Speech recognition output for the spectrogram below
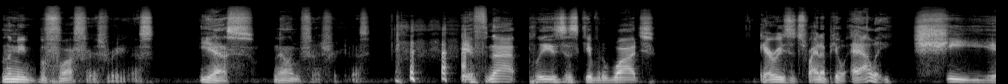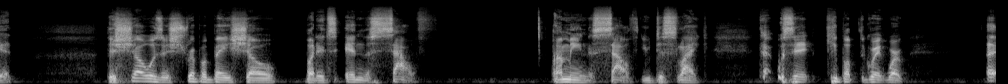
Let me, before I finish reading this. Yes. Now let me finish reading this. if not, please just give it a watch. Aries, it's right up your alley. Shit. The show is a stripper based show, but it's in the South. I mean, the South you dislike. That was it. Keep up the great work. Uh,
